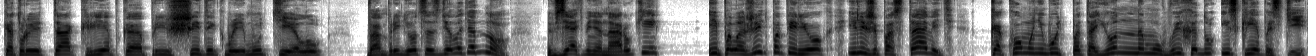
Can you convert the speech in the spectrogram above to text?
которые так крепко пришиты к моему телу. Вам придется сделать одно — взять меня на руки и положить поперек, или же поставить к какому-нибудь потаенному выходу из крепости,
